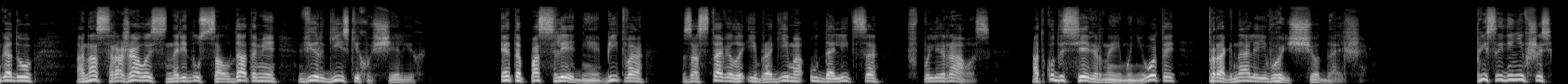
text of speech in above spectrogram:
году она сражалась наряду с солдатами в Виргийских ущельях. Эта последняя битва заставила Ибрагима удалиться в Полиравос, откуда северные маниоты прогнали его еще дальше. Присоединившись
